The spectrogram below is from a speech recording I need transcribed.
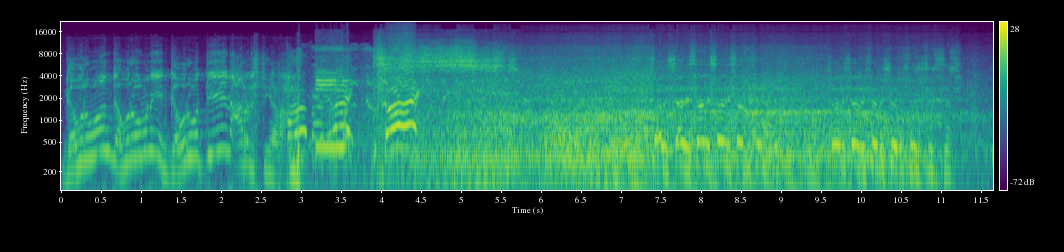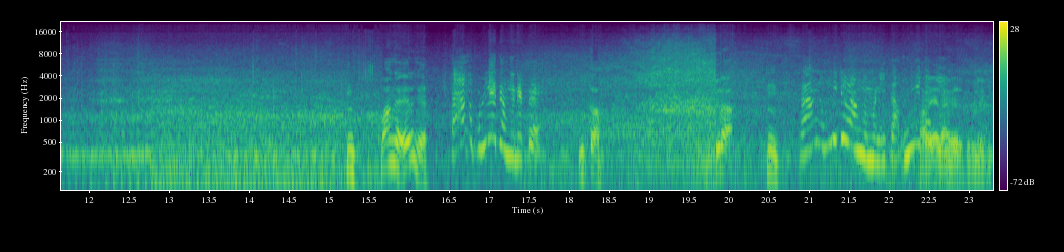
கௌரவம் கௌரவம்னு என் கௌரவத்தையே நான் ஆரம்பிச்சிட்டீங்களா சரி சரி சரி சரி சரி சரி சரி சரி சரி சரி சரி சரி சரி ம், வாங்க இருங்க தாங்க புள்ளைய தாங்க எனக்கு இந்தா பிறா ம் வாங்க உம்மிட்டு வாங்க மணிதா உம்மிட்டு அதையெல்லாம் வேறு பிள்ளைக்கு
